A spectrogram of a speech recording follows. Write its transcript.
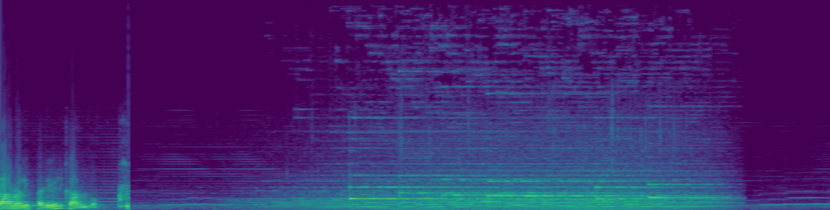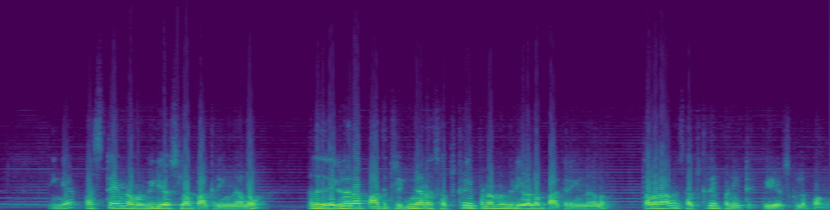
காணொளி பதிவில் காண்போம். நீங்க ஃபர்ஸ்ட் டைம் நம்ம வீடியோஸ்லாம் பார்க்குறீங்கனாலும் அல்லது ரெகுலராக பார்த்துட்டு இருக்கீங்க ஆனால் சப்ஸ்கிரைப் பண்ணாமல் வீடியோலாம் பார்க்குறீங்கனாலும் தவறாமல் சப்ஸ்கிரைப் பண்ணிட்டு வீடியோஸ்குள்ளே போங்க.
